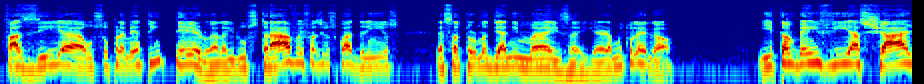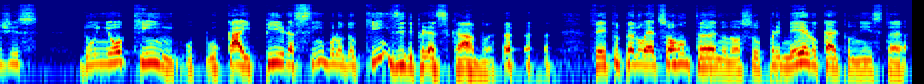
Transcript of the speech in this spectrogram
fazia o suplemento inteiro. Ela ilustrava e fazia os quadrinhos dessa turma de animais aí, era muito legal. E também via as charges do Nhoquim, o, o caipira símbolo do 15 de Piracicaba, feito pelo Edson Rontânio, nosso primeiro cartunista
